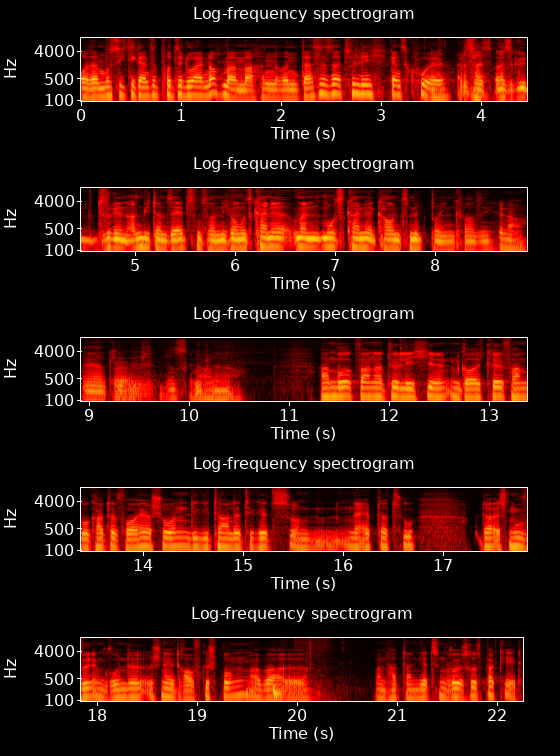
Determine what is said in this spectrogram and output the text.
und dann muss ich die ganze Prozedur halt nochmal machen. Und das ist natürlich ganz cool. das heißt, also zu den Anbietern selbst muss man nicht. Man muss keine, man muss keine Accounts mitbringen quasi. Genau. Ja, okay, gut. Das ist genau, gut. Ja. genau. Hamburg war natürlich ein Goldgriff. Hamburg hatte vorher schon digitale Tickets und eine App dazu. Da ist Movil im Grunde schnell draufgesprungen, aber äh, man hat dann jetzt ein größeres Paket.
